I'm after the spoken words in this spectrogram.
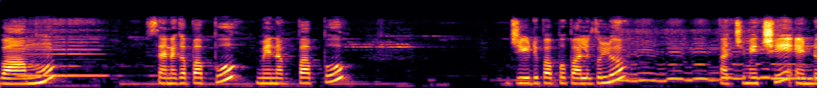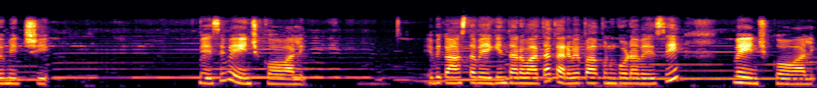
వాము శనగపప్పు మినప్పప్పు జీడిపప్పు పలుకులు పచ్చిమిర్చి ఎండుమిర్చి వేసి వేయించుకోవాలి. ఇవి కాస్త వేగిన తర్వాత కరివేపాకును కూడా వేసి వేయించుకోవాలి.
